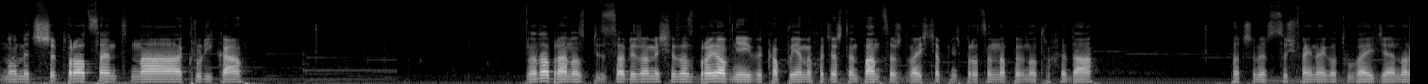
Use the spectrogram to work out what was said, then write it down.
Mamy 3% na królika. No dobra, no zabierzemy się za zbrojownię i wykapujemy chociaż ten pancerz. 25% na pewno trochę da. Patrzymy, czy coś fajnego tu wejdzie. No,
